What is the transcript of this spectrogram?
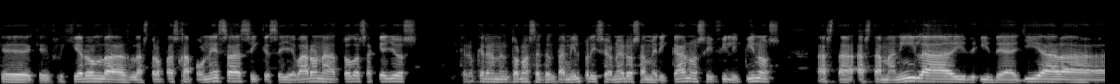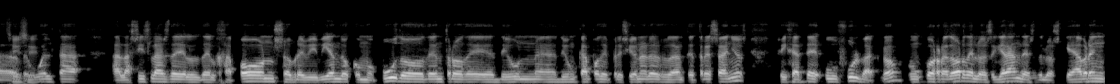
que, infligieron las, tropas japonesas y que se llevaron a todos aquellos, creo que eran en torno a 70.000 prisioneros americanos y filipinos hasta, hasta Manila y, de allí a la vuelta a las islas del, Japón, sobreviviendo como pudo dentro de, un, de, un, campo de prisioneros durante tres años. Fíjate, un fullback, ¿no? Un corredor de los grandes, de los que abren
